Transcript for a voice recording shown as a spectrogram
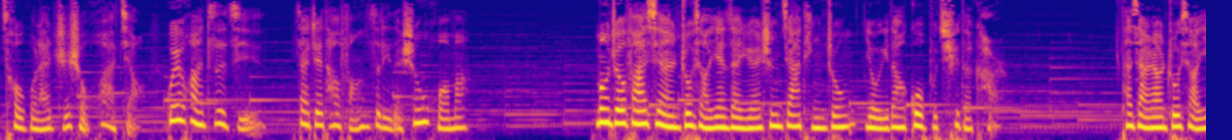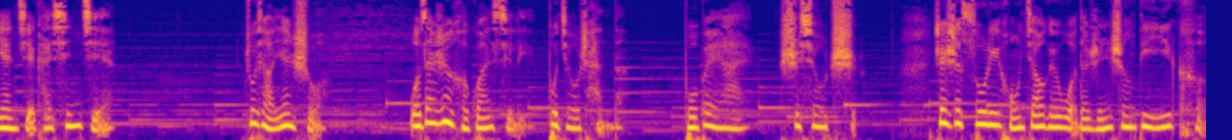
凑过来指手画脚，规划自己在这套房子里的生活吗？孟周发现朱小燕在原生家庭中有一道过不去的坎儿，他想让朱小燕解开心结。朱小燕说。我在任何关系里不纠缠的，不被爱是羞耻，这是苏黎红教给我的人生第一课。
